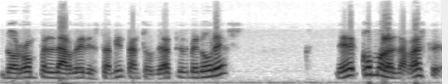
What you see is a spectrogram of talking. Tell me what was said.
nos rompen las redes también, tanto de artes menores ¿eh? como las de arrastre.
